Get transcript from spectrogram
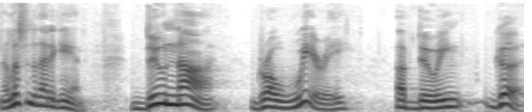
Now listen to that again. Do not grow weary of doing good.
